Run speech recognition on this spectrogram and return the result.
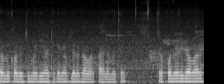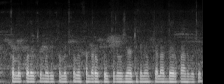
कमी क्वालिटीमध्ये या ठिकाणी आपल्याला गावार पाहायला मिळते. तर पुणेरी गवार कमी क्वालिटीमध्ये कमीत कमी पंधरा रुपये किलो या ठिकाणी आपल्याला दर पाहायला मिळते.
